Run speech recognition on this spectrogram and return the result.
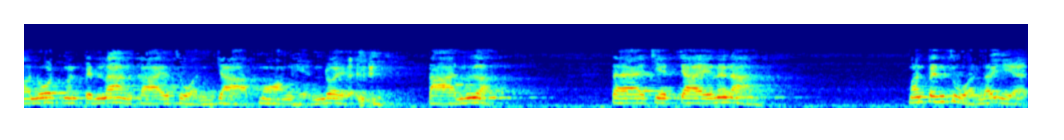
มนุษย์มันเป็นร่างกายส่วนหยาบมองเห็นด้วยตาเนื้อ แต่จิตใจนั่นน่ะมันเป็นส่วนละเอียด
